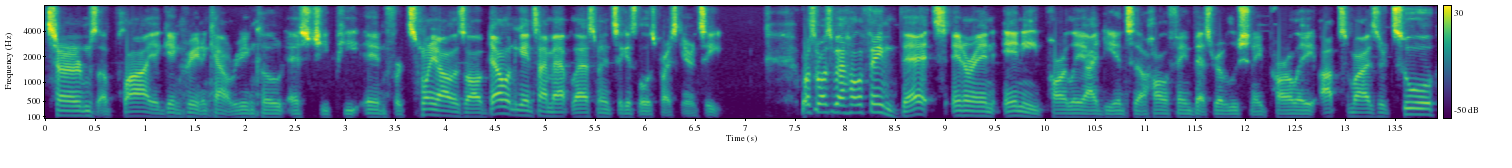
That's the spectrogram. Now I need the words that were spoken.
terms apply. Again, create an account, reading code SGPN for $20 off. Download the Game Time app, last minute tickets, lowest price guaranteed. We're also about Hall of Fame bets. Enter in any parlay idea into the Hall of Fame bets Revolutionary parlay optimizer tool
